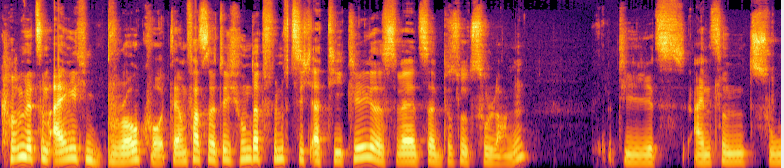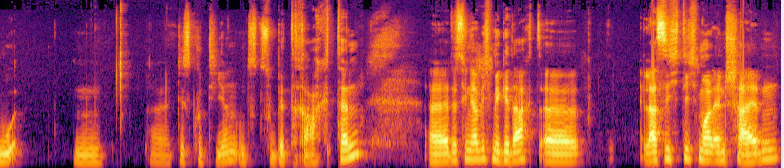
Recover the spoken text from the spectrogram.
kommen wir zum eigentlichen Bro-Code. Der umfasst natürlich 150 Artikel, das wäre jetzt ein bisschen zu lang, die jetzt einzeln zu mh, äh, diskutieren und zu betrachten. Äh, deswegen habe ich mir gedacht, äh, lass ich dich mal entscheiden.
